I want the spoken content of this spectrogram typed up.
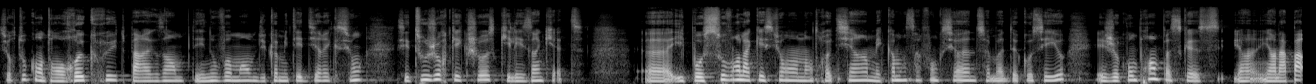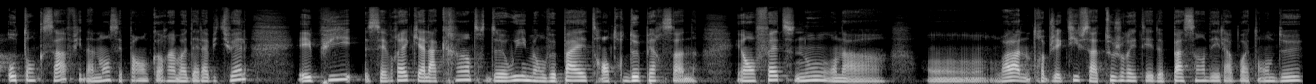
surtout quand on recrute par exemple des nouveaux membres du comité de direction, c'est toujours quelque chose qui les inquiète. Euh, ils posent souvent la question en entretien, mais comment ça fonctionne ce mode de conseiller Et je comprends parce que il y, en a pas autant que ça. Finalement, c'est pas encore un modèle habituel. Et puis c'est vrai qu'il y a la crainte de oui, mais on veut pas être entre deux personnes. Et en fait, nous, on a on, voilà, notre objectif, ça a toujours été de pas scinder la boîte en deux.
